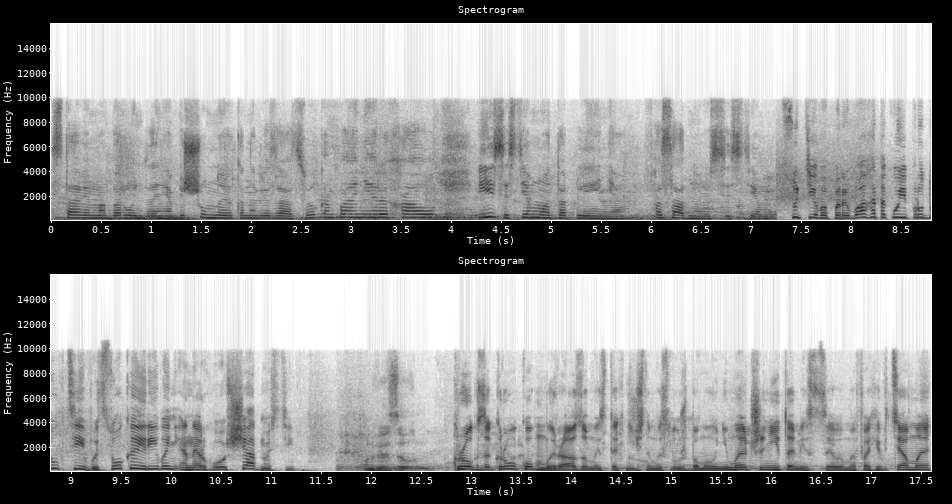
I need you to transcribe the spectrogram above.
ставим оборудование, бесшумную канализацию компании Рейхау и систему отопления, фасадную систему. Суттєва перевага такої продукції високий рівень енергоощадності. Крок за кроком ми разом із технічними службами у Німеччині та місцевими фахівцями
